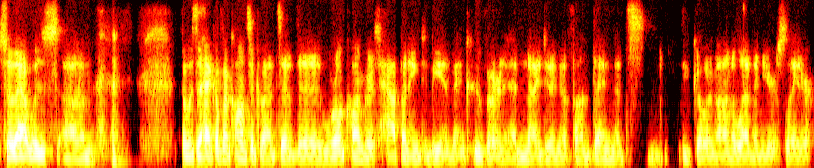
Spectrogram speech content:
so that was um, that was a heck of a consequence of the World Congress happening to be in Vancouver and Ed and I doing a fun thing that's going on 11 years later.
